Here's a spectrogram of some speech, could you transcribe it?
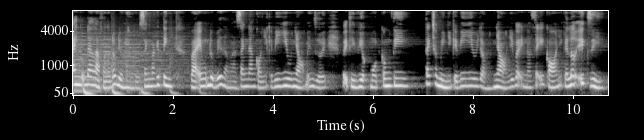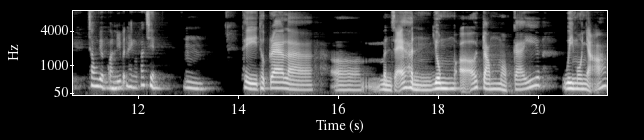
anh cũng đang là phó giám đốc điều hành của xanh marketing và em cũng được biết rằng là xanh đang có những cái BU nhỏ bên dưới vậy thì việc một công ty tách cho mình những cái BU nhỏ nhỏ như vậy nó sẽ có những cái lợi ích gì trong việc quản lý vận hành và phát triển ừ. thì thực ra là uh, mình sẽ hình dung ở trong một cái quy mô nhỏ.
